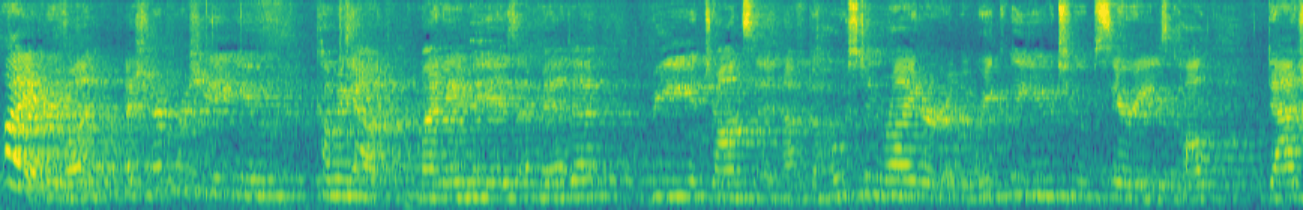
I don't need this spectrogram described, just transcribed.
Hi, everyone. I sure appreciate you coming out. My name is Amanda B. Johnson. I'm the host and writer of a weekly YouTube series called Dash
